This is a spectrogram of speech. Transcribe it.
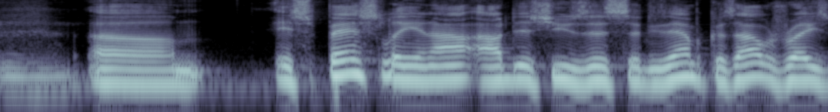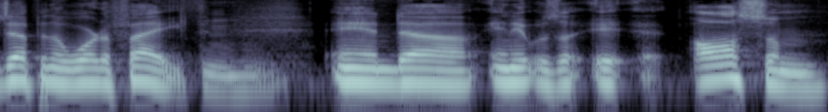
Mm-hmm. um, especially, and I, I'll just use this as an example because I was raised up in the Word of Faith, Mm-hmm. and uh, and it was a it, awesome,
